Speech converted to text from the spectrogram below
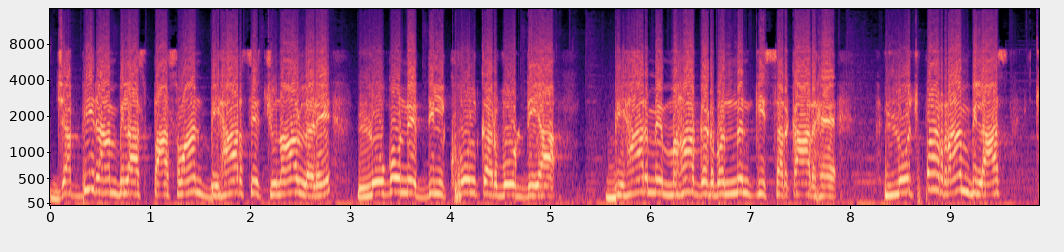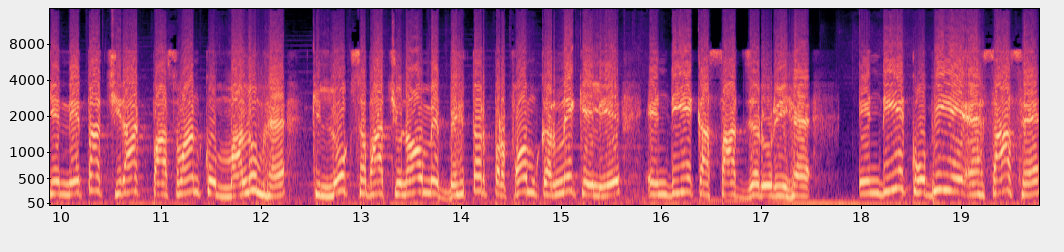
जब भी रामविलास पासवान बिहार से चुनाव लड़े, लोगों ने दिल खोलकर वोट दिया। बिहार में महागठबंधन की सरकार है। लोजपा रामविलास के नेता चिराग पासवान को मालूम है कि लोकसभा चुनाव में बेहतर परफॉर्म करने के लिए एनडीए का साथ ज़रूरी है। एनडीए को भी ये एहसास है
